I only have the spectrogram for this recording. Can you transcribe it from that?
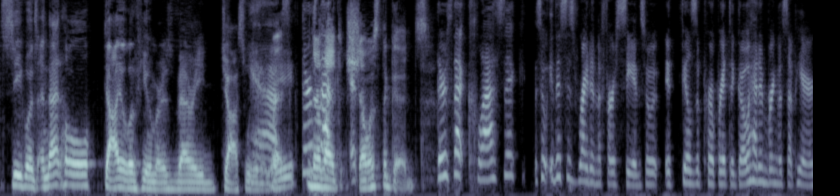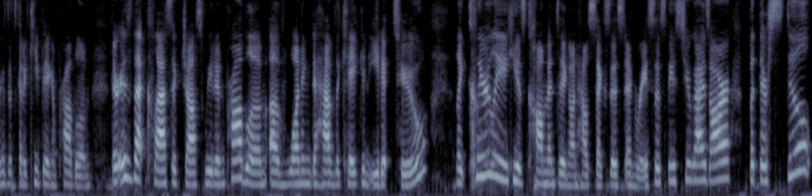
sequence and that whole dial of humor is very Joss Whedon. Yeah. right? They're that, like, it- show us the goods. there's that classic. So this is right in the first scene, so it, feels appropriate to go ahead and bring this up here because it's going to keep being a problem. There is that classic Joss Whedon problem of wanting to have the cake and eat it too. Like clearly he is commenting on how sexist and racist these two guys are, but they're still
